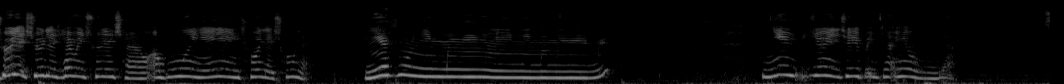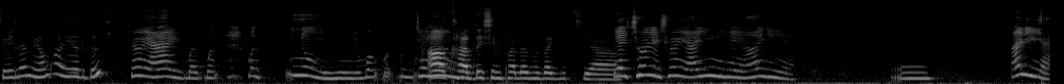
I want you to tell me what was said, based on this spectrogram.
Şöyle şöyle hemen şöyle şöyle. Ablamın yeğen şöyle şöyle. Niye şöyle? Niye şöyle şöyle ben sayıyorum ya. Söylemiyorum hayırdır? Şöyle ay bak bak bak. Ne oluyor ya bak bak bak Al sayıyorum. kardeşim paranı da git ya. Ya şöyle şöyle hadi ya hadi ya. Hmm. Hadi ya.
